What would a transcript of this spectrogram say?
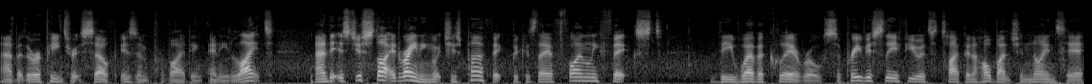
uh, but the repeater itself isn't providing any light and it has just started raining which is perfect because they have finally fixed the weather clear rule. So previously if you were to type in a whole bunch of 9s here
